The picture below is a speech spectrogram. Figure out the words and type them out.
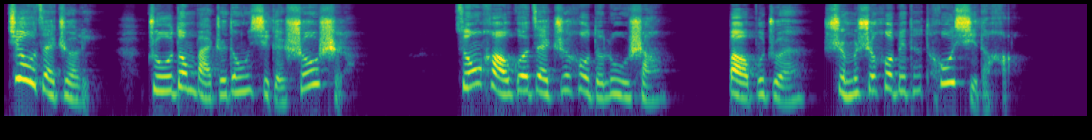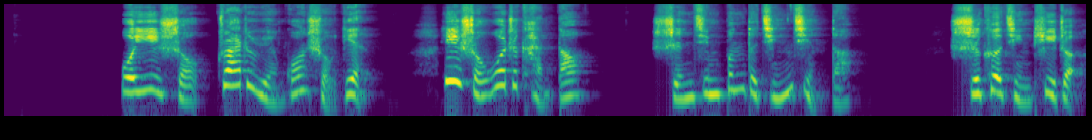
就在这里主动把这东西给收拾了，总好过在之后的路上。保不准什么时候被他偷袭的好。我一手抓着远光手电，一手握着砍刀，神经绷得紧紧的，时刻警惕着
